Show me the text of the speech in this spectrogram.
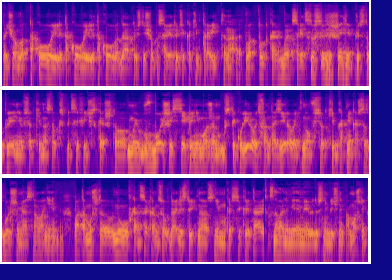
причем вот такого или такого или такого, да, то есть еще посоветуйте, каким травить-то надо. Вот тут как бы средство совершения преступления все-таки настолько специфическое, что мы в большей степени можем спекулировать, фантазировать, но все-таки, как мне кажется, с большими основаниями. Потому что, ну, в конце концов, да, действительно, с ним пресс-секретарь, с Навальным я имею в виду, с ним личный помощник,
